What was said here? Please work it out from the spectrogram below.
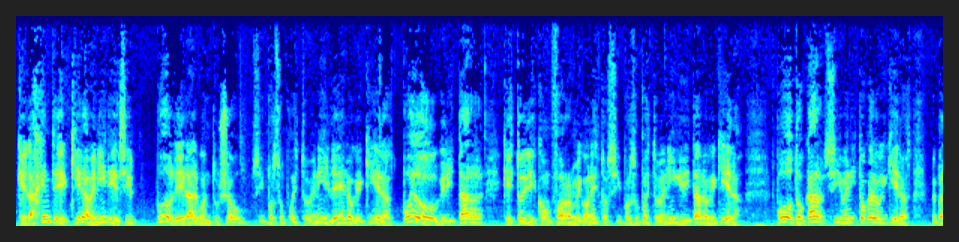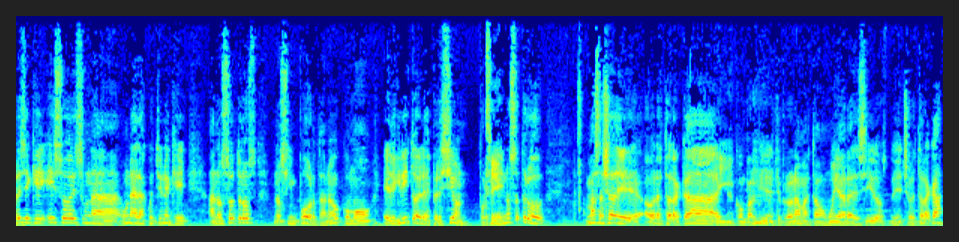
que la gente quiera venir y decir, ¿puedo leer algo en tu show? Sí, por supuesto, vení, lee lo que quieras. ¿Puedo gritar que estoy disconforme con esto? Sí, por supuesto, vení, grita lo que quieras. ¿Puedo tocar? Sí, vení, toca lo que quieras. Me parece que eso es una, una de las cuestiones que a nosotros nos importa, ¿no? Como el grito de la expresión. Porque Sí. nosotros, más allá de ahora estar acá y compartir en este programa, estamos muy agradecidos, de hecho, de estar acá.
